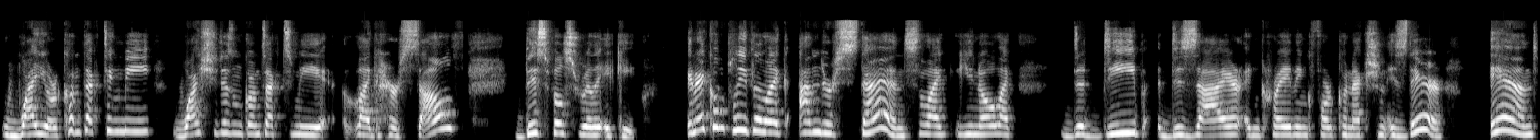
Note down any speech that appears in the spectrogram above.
why you're contacting me why she doesn't contact me like herself this feels really icky and i completely like understand so like you know like the deep desire and craving for connection is there. And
